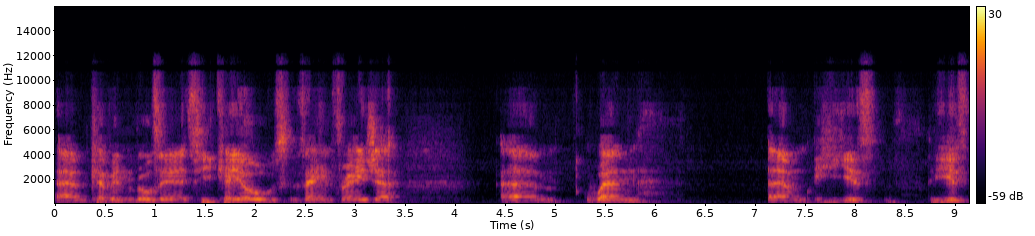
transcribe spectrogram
Um, Kevin Rosier TKO's Zane Frazier um, when um, he is he is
